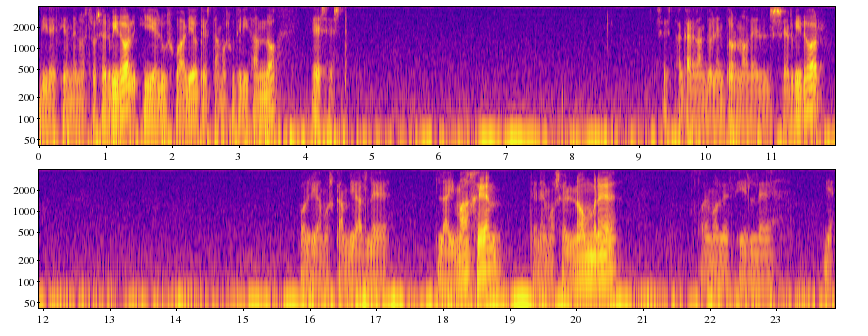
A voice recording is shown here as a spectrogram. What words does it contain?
dirección de nuestro servidor y el usuario que estamos utilizando es este. Se está cargando el entorno del servidor. podríamos cambiarle la imagen, tenemos el nombre, podemos decirle, bien,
